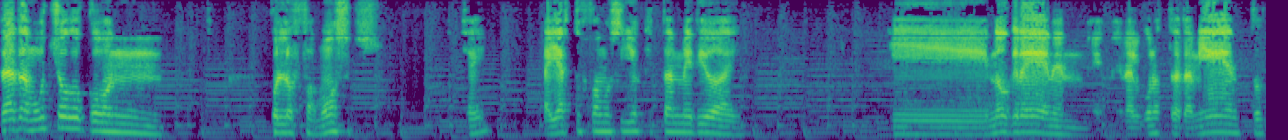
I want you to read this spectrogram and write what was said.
trata mucho con, con los famosos. ¿cachai? Hay hartos famosillos que están metidos ahí. Y no creen en, algunos tratamientos.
